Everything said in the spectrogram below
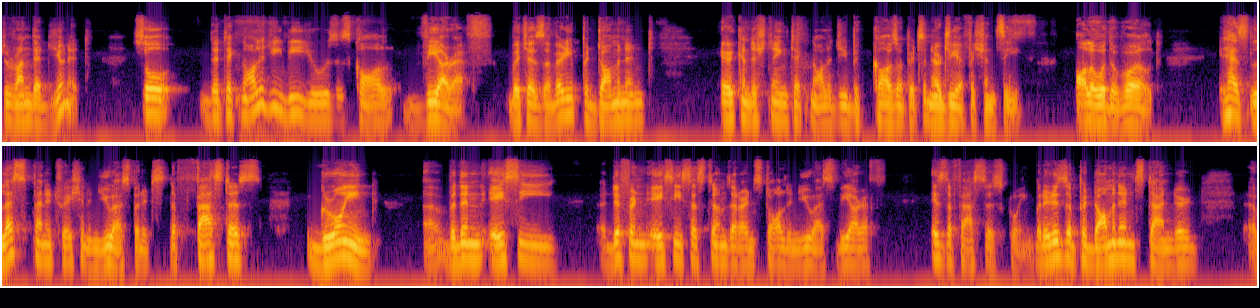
to run that unit. So the technology we use is called VRF, which is a very predominant air conditioning technology because of its energy efficiency all over the world. It has less penetration in US, but it's the fastest growing uh, within AC, uh, different AC systems that are installed in US, VRF is the fastest growing, but it is a predominant standard uh,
